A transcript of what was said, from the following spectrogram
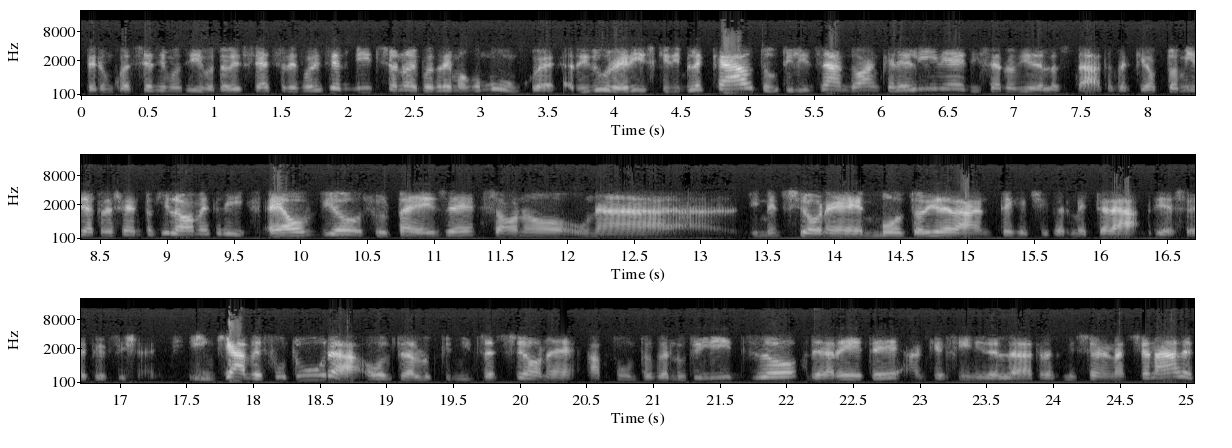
per un qualsiasi motivo dovesse essere fuori servizio, noi potremo comunque ridurre i rischi di blackout utilizzando anche le linee di ferrovie dello Stato, perché 8.300 km è ovvio sul paese sono una dimensione molto rilevante che ci permetterà di essere più efficienti. In chiave futura, oltre all'ottimizzazione appunto per l'utilizzo della rete, anche ai fini della trasmissione nazionale,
